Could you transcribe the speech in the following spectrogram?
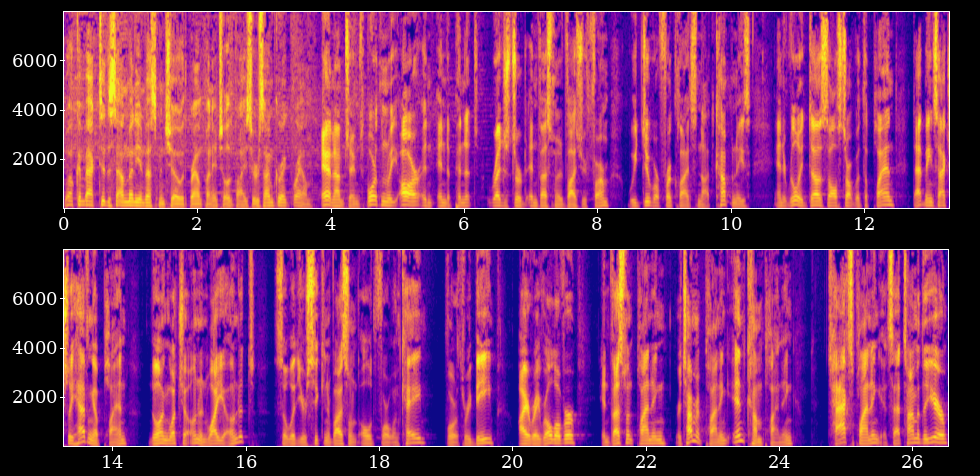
Welcome back to the Sound Money Investment Show with Brown Financial Advisors. I'm Greg Brown. And I'm James Borthen. We are an independent registered investment advisory firm. We do work for clients, not companies. And it really does all start with the plan. That means actually having a plan, knowing what you own and why you own it. So whether you're seeking advice on old 401k, 403b, IRA rollover, investment planning, retirement planning, income planning, tax planning, it's that time of the year,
